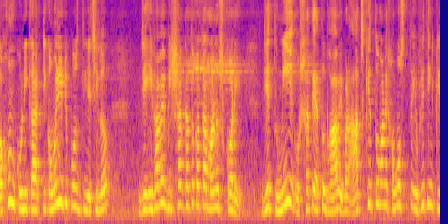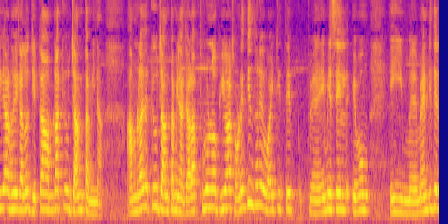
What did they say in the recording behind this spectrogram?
তখন কণিকা একটি কমিউনিটি পোস্ট দিয়েছিল যে এইভাবে বিশ্বাসঘাতকতা মানুষ করে, যে তুমি ওর সাথে এত ভাব, এবার আজকে তো মানে সমস্ত এভরিথিং ক্লিয়ার হয়ে গেল, যেটা আমরা কেউ জানতামই না। আমরা কেউ জানতামই না, যারা পুরনো ভিউয়ার্স অনেকদিন ধরে ওয়াইটিতে এমএসএল এবং এই ম্যান্ডিদের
